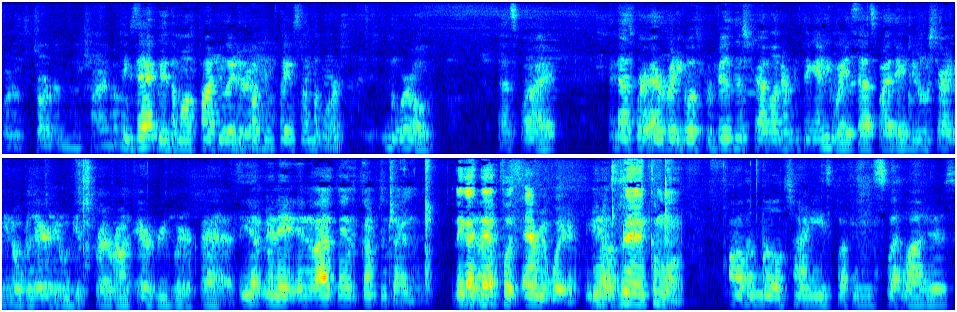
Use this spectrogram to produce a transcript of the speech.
But it started in China. Exactly, the most populated Yeah. fucking place on the wor- in the world. That's why. And that's where everybody goes for business travel and everything anyways. That's why they knew starting it over there, it would get spread around everywhere fast. Yep, and, they, and a lot of things come from China. They got Yeah. that foot everywhere. You know what I'm saying? Come on. All them little Chinese fucking sweat lodges.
